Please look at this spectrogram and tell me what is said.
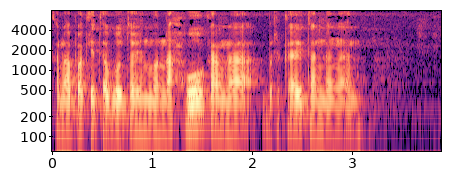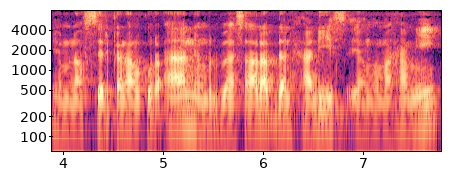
kenapa kita butuh ilmu nahwu karena berkaitan dengan yang menafsirkan Al-Qur'an yang berbahasa Arab dan hadis yang memahami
